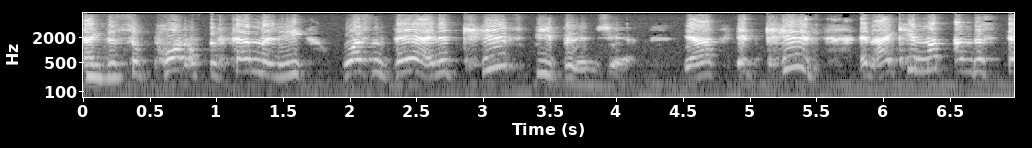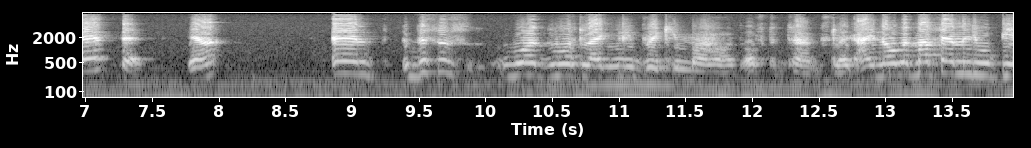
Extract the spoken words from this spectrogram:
like the support of the family wasn't there, and it kills people in jail. Yeah, it kills, and I cannot understand that. Yeah, and this is what was like really breaking my heart oftentimes. Like, I know that my family would be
